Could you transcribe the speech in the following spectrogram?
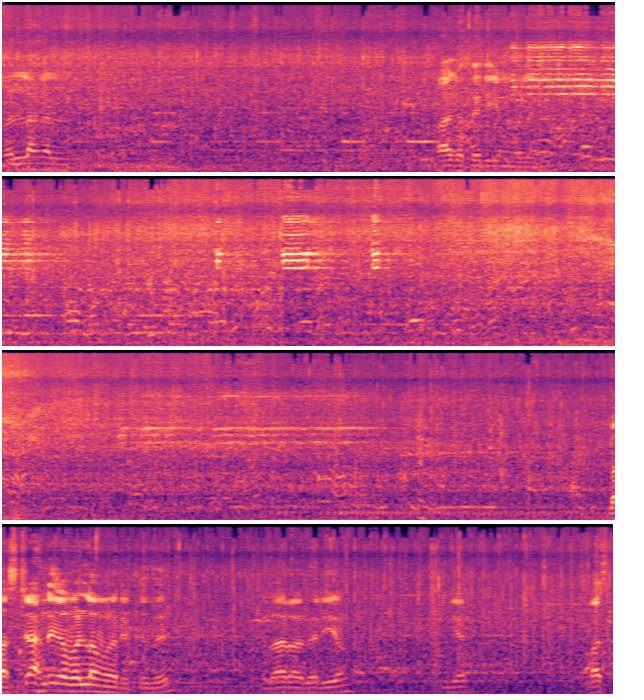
வெள்ளங்கள் பார்க்க தெரியும் உங்களுக்கு. பஸ் ஸ்டாண்டுக்கு வெள்ளம் இருக்குது எல்லாரும் தெரியும். இங்கே பஸ்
